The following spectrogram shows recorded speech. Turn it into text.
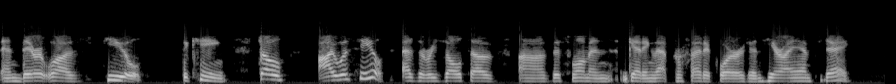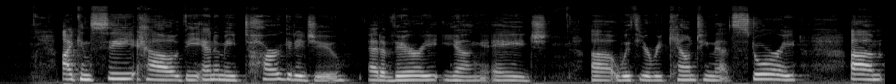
and there it was, healed the king. So I was healed as a result of uh, this woman getting that prophetic word, and here I am today. I can see how the enemy targeted you at a very young age uh, with your recounting that story. Um,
